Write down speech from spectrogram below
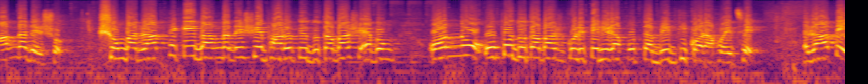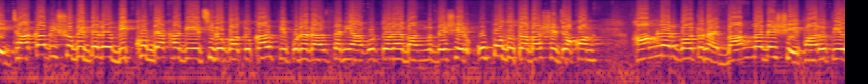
বাংলাদেশও। সোমবার রাত থেকেই বাংলাদেশে ভারতীয় দূতাবাস এবং অন্য উপদূতাবাসগুলিতে নিরাপত্তা বৃদ্ধি করা হয়েছে। রাতে ঢাকা বিশ্ববিদ্যালয়ে বিক্ষোভ দেখা দিয়েছিল গতকাল ত্রিপুরা রাজধানী আগরতলায় বাংলাদেশের উপদূতাবাসে যখন হামলার ঘটনায় বাংলাদেশে ভারতীয়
